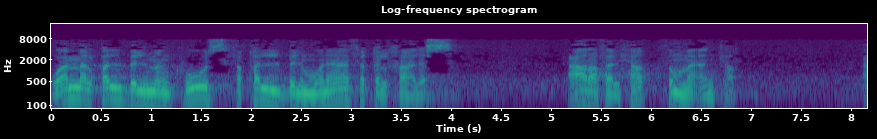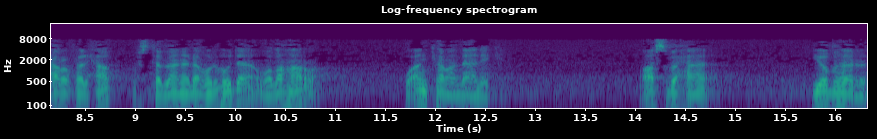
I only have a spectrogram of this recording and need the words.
وأما القلب المنكوس فقلب المنافق الخالص. عرف الحق ثم أنكر. عرف الحق واستبان له الهدى وظهر وأنكر ذلك. وأصبح يظهر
